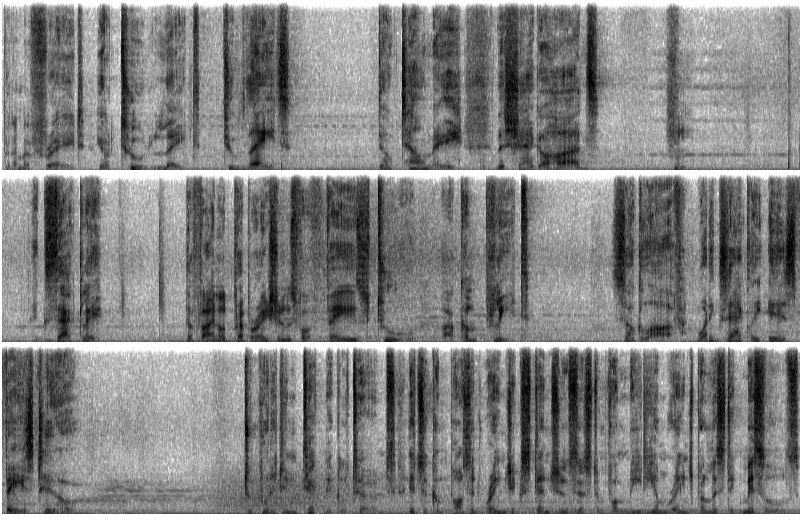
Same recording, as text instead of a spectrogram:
But I'm afraid you're too late. Too late. Don't tell me. The Shagohods. Hmm. Exactly. The final preparations for Phase 2 are complete. Sokolov, what exactly is Phase 2? To put it in technical terms, it's a composite range extension system for medium-range ballistic missiles.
